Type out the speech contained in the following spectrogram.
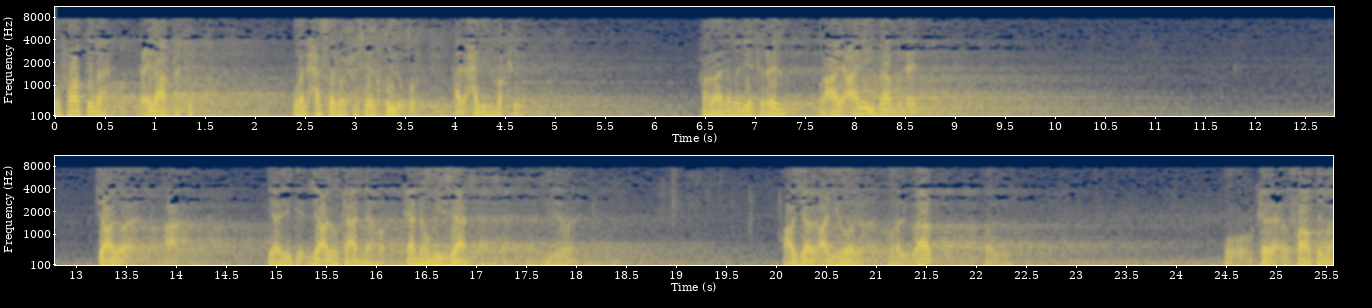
وفاطمة علاقته والحسن والحسين خيوطه هذا حديث مكذوب قالوا أنا مدينة العلم وعلي باب العلم. جعلوا يعني جعلوا كأنه كأنه ميزان. جعلوا علي هو هو الباب. وكذا فاطمة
